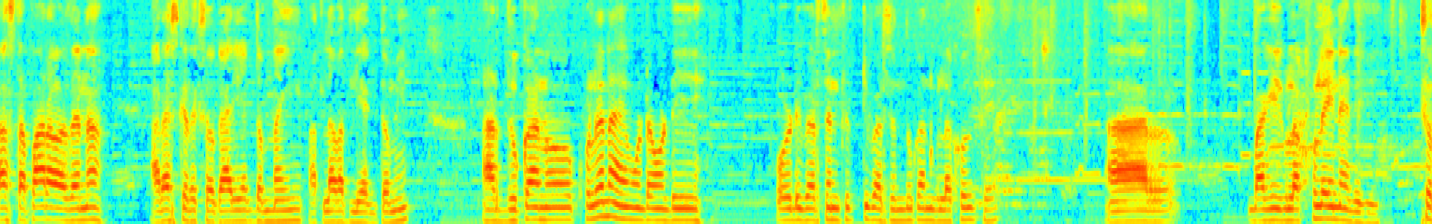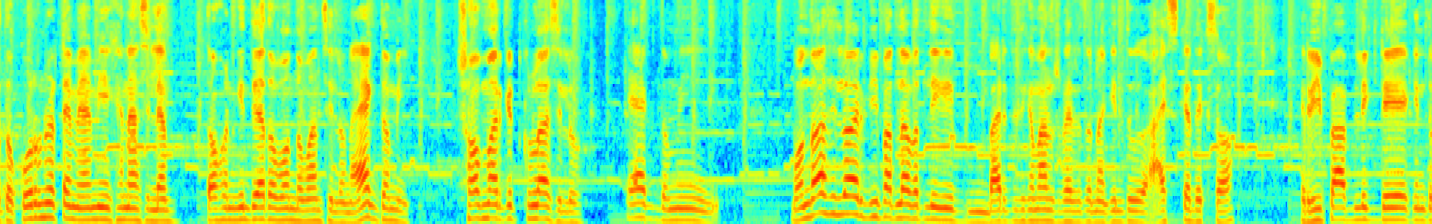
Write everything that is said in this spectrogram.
রাস্তা পার হওয়া যায় না। আর আজকে দেখছ গাড়ি একদম নাই, পাতলা পাতলি একদমই। আর দোকানও খুলে নাই মোটামুটি। ফোরটি পার্সেন্ট ফিফটি পার্সেন্ট দোকানগুলো খুলছে। আর বাকিগুলা খুলেই নাই দেখি। তো করোনার টাইমে আমি এখানে আসছিলাম তখন কিন্তু এত বন্ধ মান ছিল না, একদমই। সব মার্কেট খোলা ছিল। একদমই বন্ধ আছিল আর কি, পাতলা পাতলি বাড়িতে থেকে মানুষ বেরোতো না, কিন্তু আজকে দেখছ রিপাবলিক ডে কিন্তু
